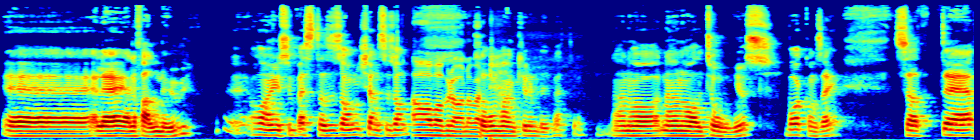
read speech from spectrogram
Eh, eller i alla fall nu. Eh, har han ju sin bästa säsong känns det som. Ja, vad bra han har varit. Som om han kunde bli bättre. När han har, när han har Altonius bakom sig. Så att eh,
